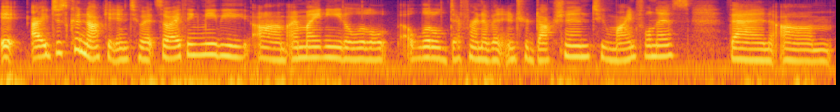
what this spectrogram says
it I just could not get into it. So I think maybe um, I might need a little a little different of an introduction to mindfulness than um,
